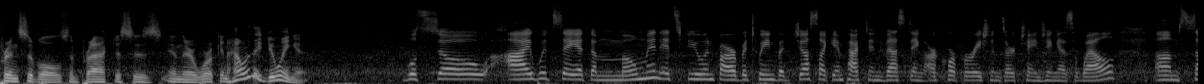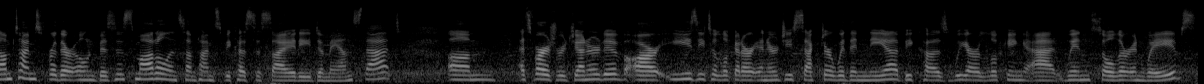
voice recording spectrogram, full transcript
principles and practices in their work, and how are they doing it? Well, so I would say at the moment it's few and far between, but just like impact investing, our corporations are changing as well. Um, sometimes for their own business model, and sometimes because society demands that. Um, as far as regenerative, are easy to look at our energy sector within NIA because we are looking at wind, solar, and waves,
